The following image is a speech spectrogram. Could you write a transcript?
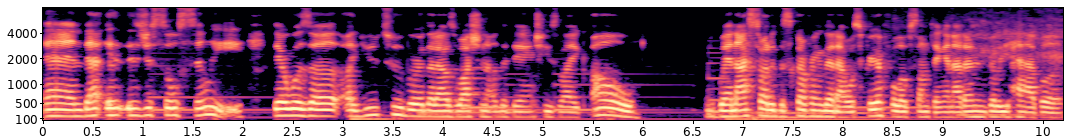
and that is just so silly. There was a a YouTuber that I was watching the other day, and she's like, oh, when I started discovering that I was fearful of something, and I didn't really have a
